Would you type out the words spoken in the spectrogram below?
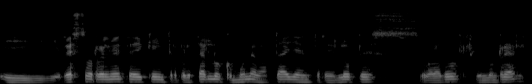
Y esto realmente hay que interpretarlo como una batalla entre López Obrador y Monreal.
